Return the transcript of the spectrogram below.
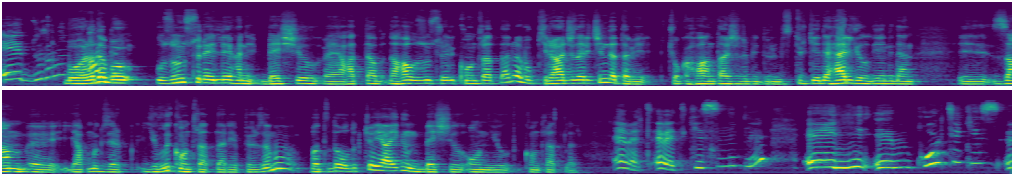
E, durumun bu arada bu uzun süreli hani 5 yıl veya hatta daha uzun süreli kontratlar var. Bu kiracılar için de tabii çok avantajlı bir durum. Biz Türkiye'de her yıl yeniden e, zam e, yapmak üzere yıllık kontratlar yapıyoruz ama Batı'da oldukça yaygın 5 yıl 10 yıl kontratlar. Evet, evet kesinlikle. E, e, Portekiz e,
